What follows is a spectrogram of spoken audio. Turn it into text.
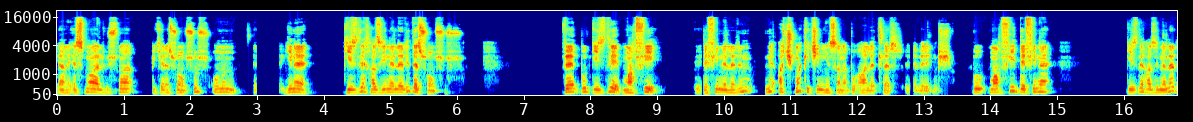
Yani Esma-ül Hüsna bir kere sonsuz. Onun e, yine gizli hazineleri de sonsuz. Ve bu gizli mahfi definelerini açmak için insana bu aletler e, verilmiş. Bu mahfi define gizli hazineler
